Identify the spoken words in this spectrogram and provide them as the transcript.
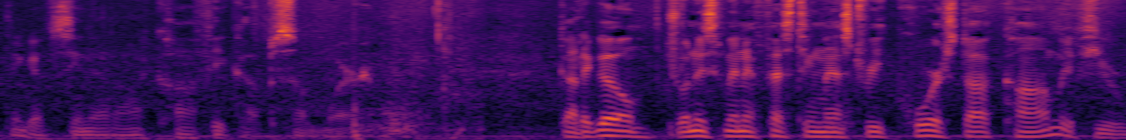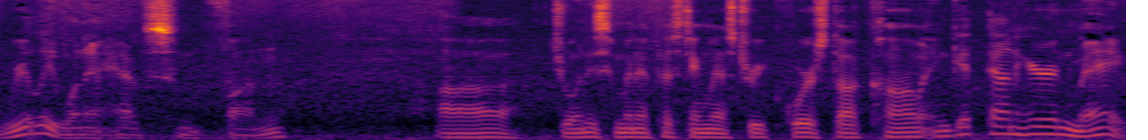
I think I've seen that on a coffee cup somewhere. Gotta go. Join us manifestingmasterycourse.com if you really want to have some fun. Uh, join us manifestingmasterycourse.com and get down here in May.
